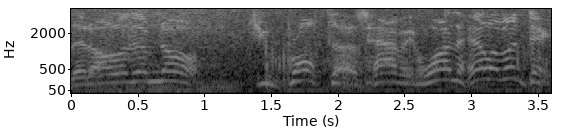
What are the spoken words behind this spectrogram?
Let all of them know Gibraltar's having one hell of a day.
